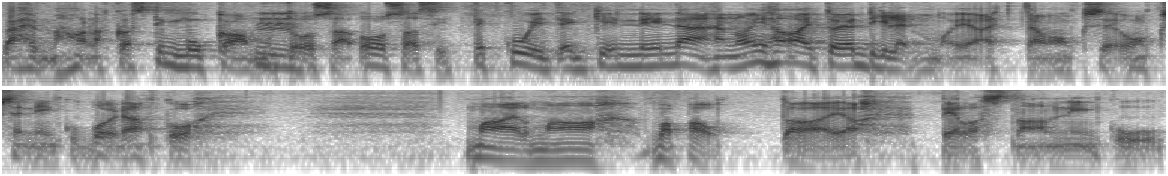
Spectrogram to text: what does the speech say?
vähemmän hanakasti mukaan, mm. mutta osa, osa sitten kuitenkin, niin näähän on ihan aitoja dilemmoja, että onko se, onko se niin kuin, voidaanko maailmaa vapauttaa ja pelastaa niin kuin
